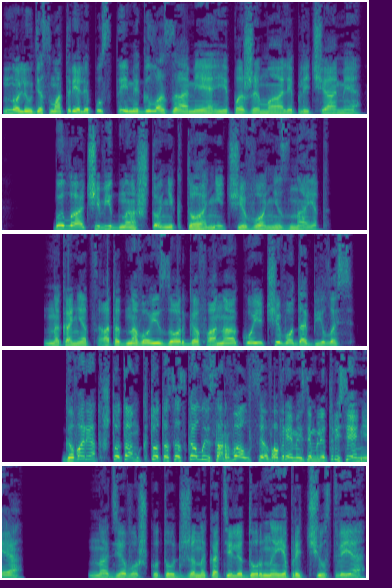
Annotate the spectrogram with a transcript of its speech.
Но люди смотрели пустыми глазами и пожимали плечами. Было очевидно, что никто ничего не знает. Наконец, от одного из оргов она кое-чего добилась. «Говорят, что там кто-то со скалы сорвался во время землетрясения!» На девушку тут же накатили дурные предчувствия.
